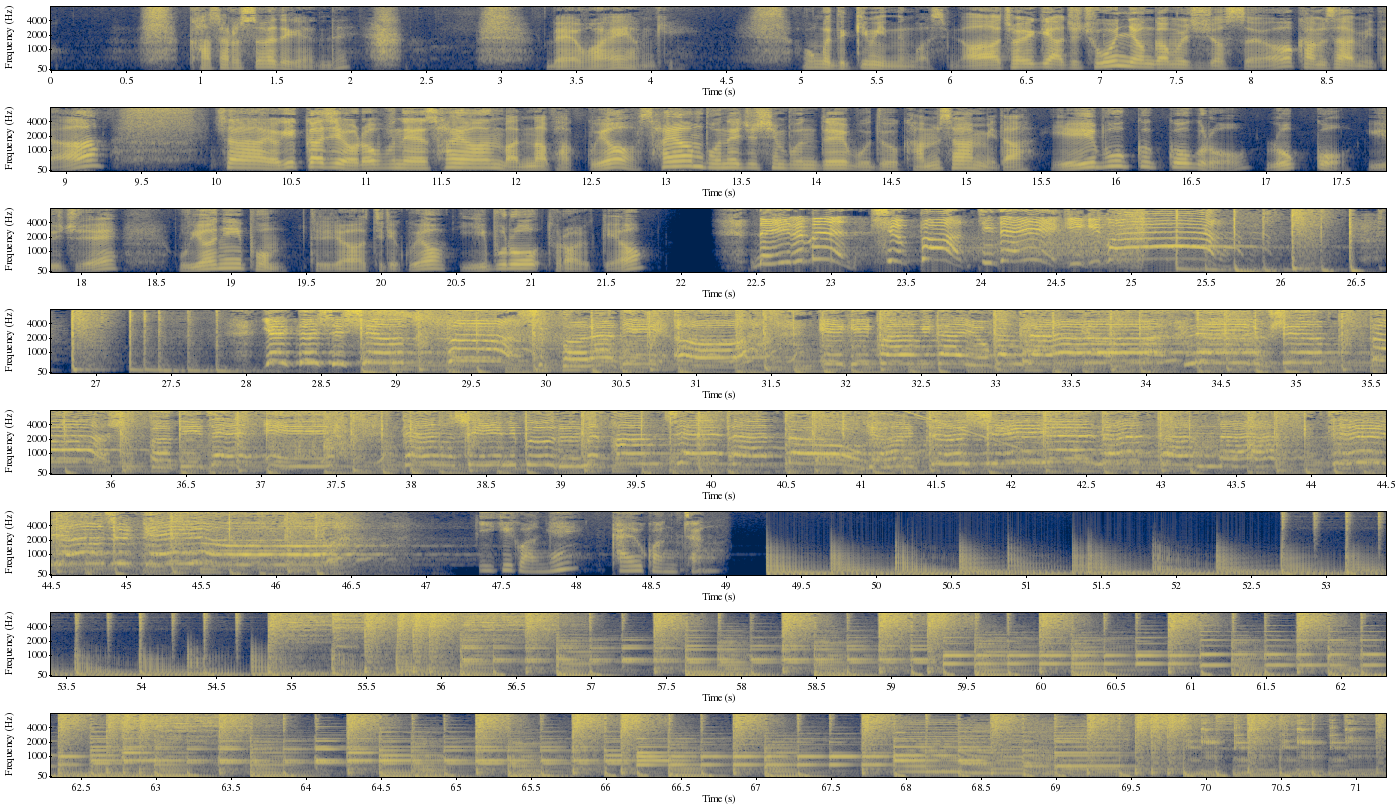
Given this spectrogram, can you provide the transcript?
가사로 써야 되겠는데? 매화의 향기. 뭔가 느낌이 있는 것 같습니다. 아, 저에게 아주 좋은 영감을 주셨어요. 감사합니다. 자, 여기까지 여러분의 사연 만나봤고요. 사연 보내주신 분들 모두 감사합니다. 1부 끝곡으로 로꼬, 유주의 우연히 봄 들려드리고요. 2부로 돌아올게요. 내 이름은 슈퍼 DJ 이기광! 12시 슈 이기광의 가요광장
